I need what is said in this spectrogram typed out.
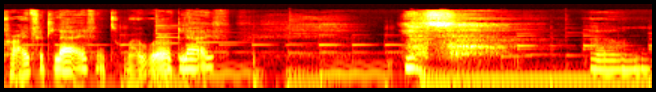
private life and to my work life. Yes. Um,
